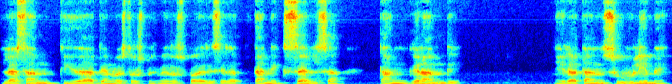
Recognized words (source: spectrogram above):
la santidad de nuestros primeros padres era tan excelsa, tan grande, era tan sublime,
